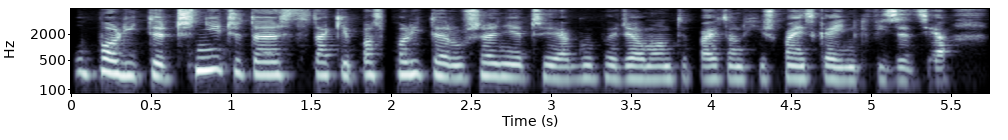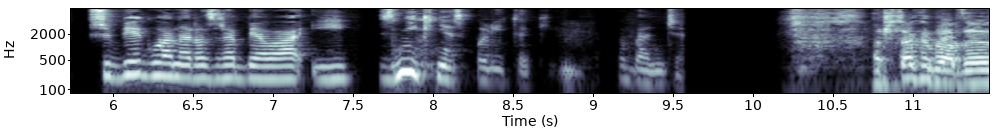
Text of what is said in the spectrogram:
upolityczni, czy to jest takie pospolite ruszenie, czy jakby powiedział Monty Python, hiszpańska inkwizycja przybiegła, narozrabiała i zniknie z polityki. To będzie. Znaczy tak naprawdę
